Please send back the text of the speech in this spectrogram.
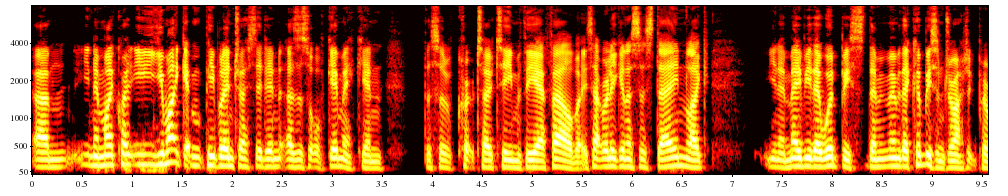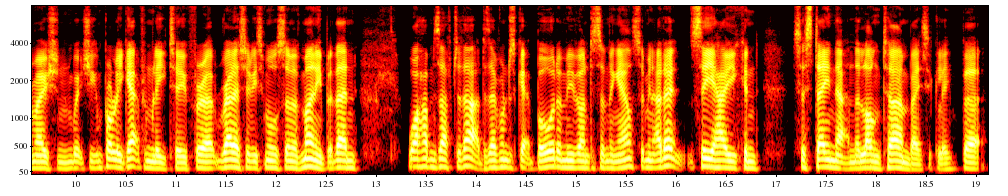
um, you know, my question, you might get people interested in as a sort of gimmick in the sort of crypto team of the EFL, but is that really going to sustain? Like, you know, maybe there would be, maybe there could be some dramatic promotion, which you can probably get from League Two for a relatively small sum of money. But then, what happens after that? Does everyone just get bored and move on to something else? I mean, I don't see how you can sustain that in the long term, basically. But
